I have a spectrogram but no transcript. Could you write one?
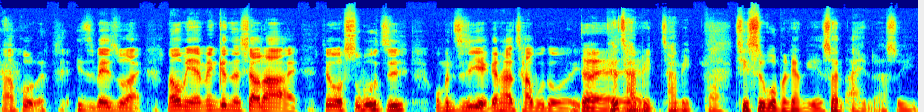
拿破仑一直被说矮，然后我们也在那边跟着笑他矮，结果殊不知我们只是也跟他差不多而已。对可是产品产品啊，其实我们两个也算矮的啦，所以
